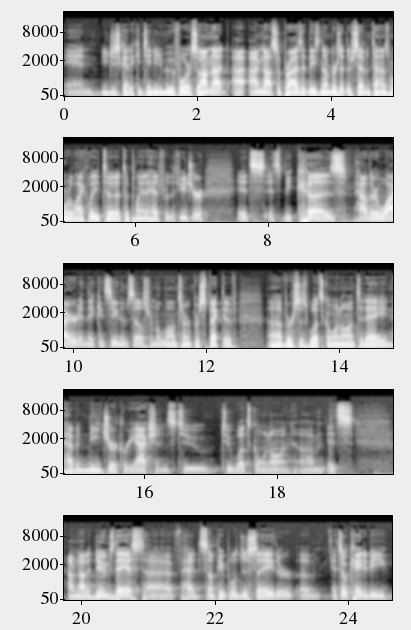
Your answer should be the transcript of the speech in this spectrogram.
and you just got to continue to move forward. So I'm not I, am not surprised at these numbers that they're seven times more likely to to plan ahead for the future. It's it's because how they're wired and they can see themselves from a long term perspective. Uh, versus what's going on today and having knee jerk reactions to to what's going on. Um, it's I'm not a doomsdayist. I've had some people just say they're um, it's okay to be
